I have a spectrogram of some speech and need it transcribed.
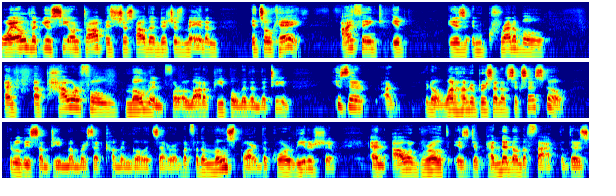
oil that you see on top is just how the dish is made, and it's okay. I think it is incredible and a powerful moment for a lot of people within the team. Is there, you know, 100% of success? No. There will be some team members that come and go, etc. But for the most part, the core leadership And our growth is dependent on the fact that there's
